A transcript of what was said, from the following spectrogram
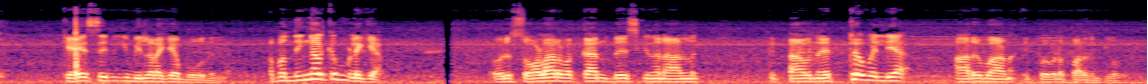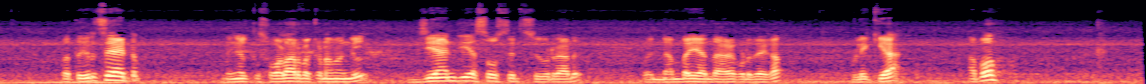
കെ എസ് സി ബിക്ക് ബില്ലടയ്ക്കാൻ പോകുന്നില്ല. അപ്പോൾ നിങ്ങൾക്കും വിളിക്കാം. ഒരു സോളാർ വെക്കാൻ ഉദ്ദേശിക്കുന്ന ഒരാളിന് കിട്ടാവുന്ന ഏറ്റവും വലിയ അറിവാണ് ഇപ്പോൾ ഇവിടെ പറഞ്ഞിട്ടുള്ളത്. അപ്പോൾ തീർച്ചയായിട്ടും നിങ്ങൾക്ക് സോളാർ വെക്കണമെങ്കിൽ ജി ആൻഡ് ജി അസോസിയേറ്റ് സൂര്യാട് നമ്പർ ഞാൻ താഴെ കൊടുത്തേക്കാം. വിളിക്കുക. അപ്പോൾ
